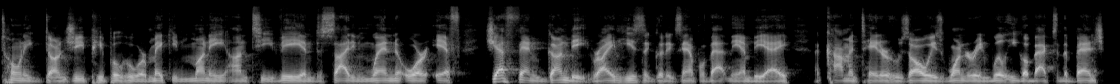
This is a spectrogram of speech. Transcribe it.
Tony Dungy, people who are making money on TV and deciding when or if Jeff Van Gundy, right? He's a good example of that in the NBA, a commentator who's always wondering, will he go back to the bench?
